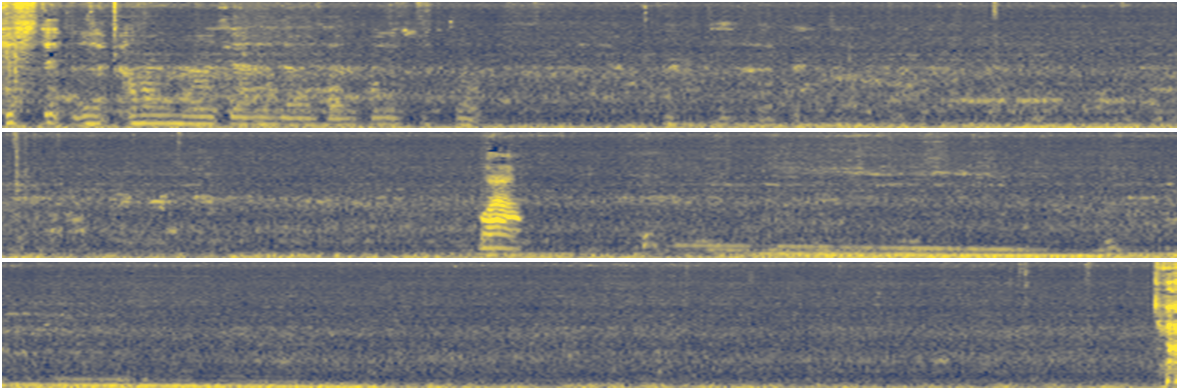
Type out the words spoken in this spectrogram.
just didn't. Oh my god. Wow.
